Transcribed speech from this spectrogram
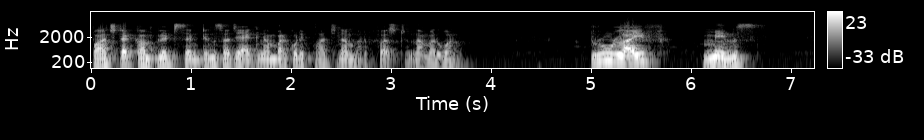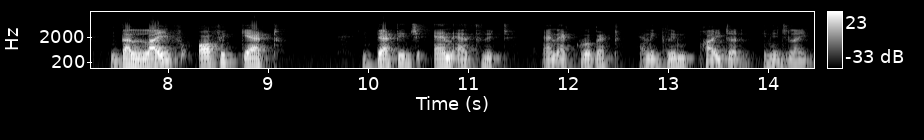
পাঁচটা কমপ্লিট সেন্টেন্স আছে, এক নাম্বার করে পাঁচ number, first number one. True life means the life of a cat, that is an athlete, an acrobat and a grim fighter in his life.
